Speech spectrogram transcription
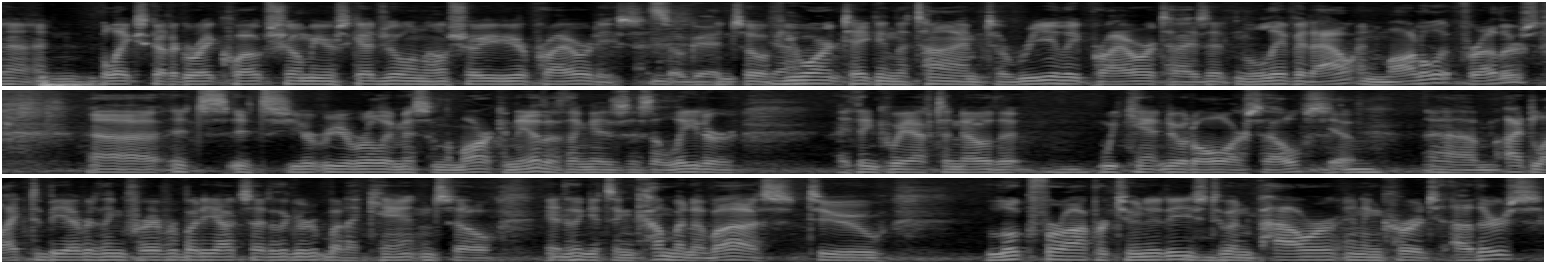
and Blake's got a great quote Show me your schedule, and I'll show you your priorities. That's so good. And so, if Yeah. you aren't taking the time to really prioritize it and live it out and model it for others, uh, it's it's you're, you're really missing the mark. And the other thing is, as a leader, I think we have to know that we can't do it all ourselves. Yep. Um, I'd like to be everything for everybody outside of the group, but I can't. And so I think it's incumbent of us to look for opportunities to empower and encourage others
